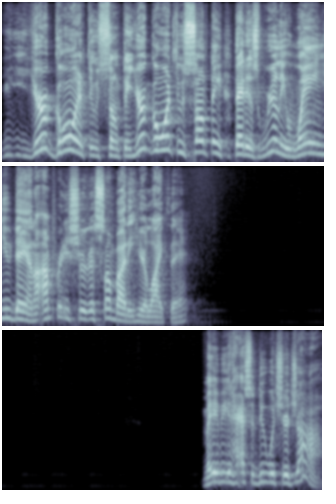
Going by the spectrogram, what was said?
You're going through something. You're going through something that is really weighing you down. I'm pretty sure there's somebody here like that. Maybe it has to do with your job.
